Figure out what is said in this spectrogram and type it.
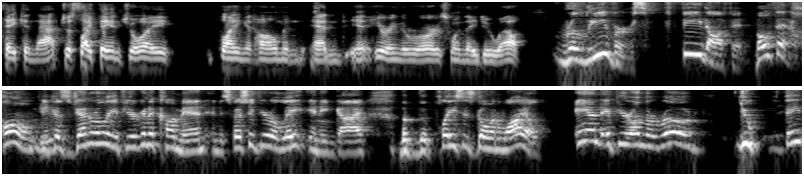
take in that, just like they enjoy playing at home and and hearing the roars when they do well. Relievers feed off it, both at home, mm-hmm. because generally, if you're going to come in, and especially if you're a late inning guy, the, the place is going wild. And if you're on the road, you they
